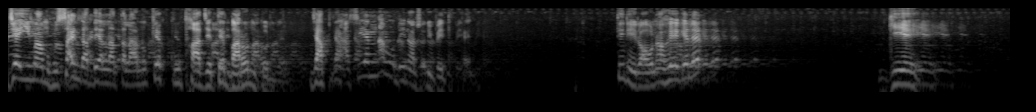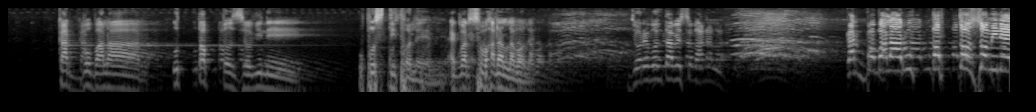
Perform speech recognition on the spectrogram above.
যে ইমাম হুসাইন রাদি আল্লাহ তালানুকে কুফা যেতে বারণ করবেন যে আপনি আসিয়েন না মদিনা শরীফে থাকেন। তিনি রওনা হয়ে গেলেন। গিয়ে কার্যবালার উত্তপ্ত জমিনে উপস্থিত হলেন। একবার সুবহান আল্লাহ বলেন। জোরে বলতে হবে সুবহান আল্লাহ কার্যবালার উত্তপ্ত জমিনে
